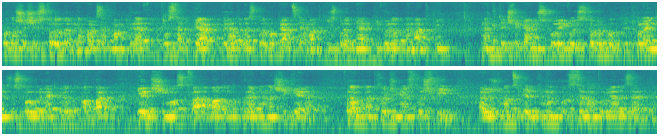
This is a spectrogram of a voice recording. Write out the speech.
podnoszę się z trudem, na palcach mam krew, w ustach piach, gra teraz prowokacja, matki zbrodniarki, wyrodne matki, nabite ćwiekami skóry i wojskowe buty, kolejne zespoły rekrut, opar, piersi, Moskwa, Abaddon, upragniona siekiera, front nadchodzi, miasto śpi, a już w nocy wielki młyn pod sceną to gra dezerter.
